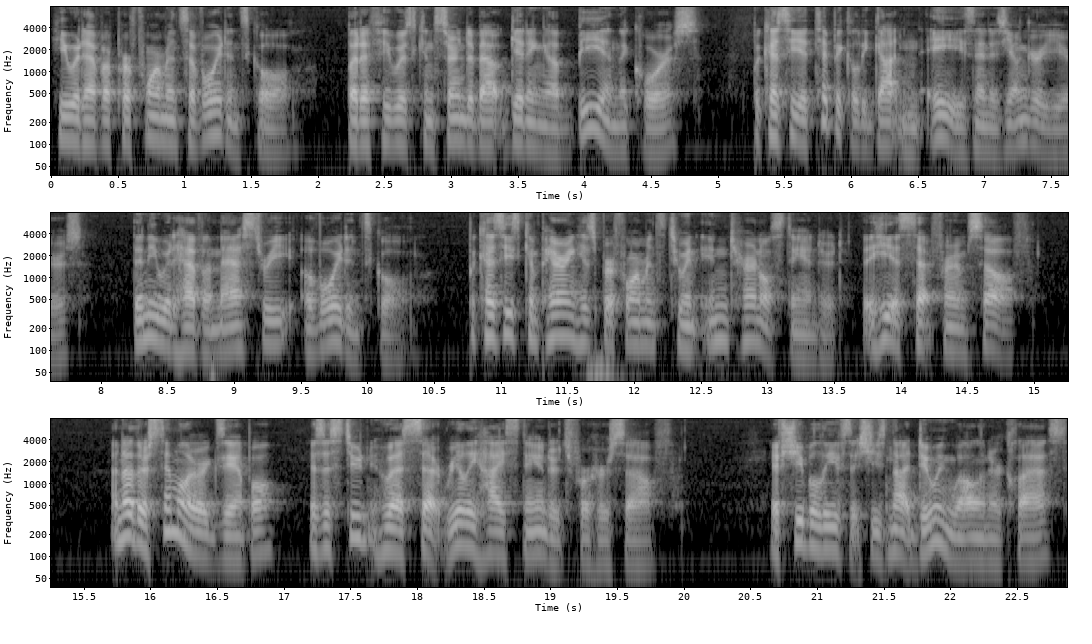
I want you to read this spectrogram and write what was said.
he would have a performance avoidance goal. But if he was concerned about getting a B in the course, because he had typically gotten A's in his younger years, then he would have a mastery avoidance goal because he's comparing his performance to an internal standard that he has set for himself. Another similar example is a student who has set really high standards for herself. If she believes that she's not doing well in her class,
